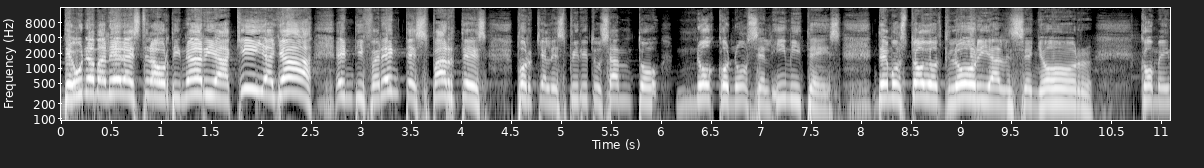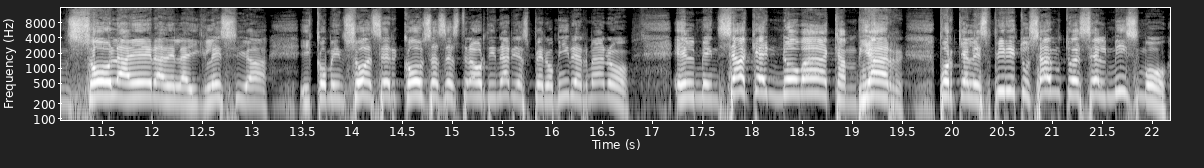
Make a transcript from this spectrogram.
de una manera extraordinaria aquí y allá en diferentes partes, porque el Espíritu Santo no conoce límites. Demos todos gloria al Señor comenzó la era de la iglesia y comenzó a hacer cosas extraordinarias. Pero mira hermano, el mensaje no va a cambiar porque el Espíritu Santo es el mismo.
